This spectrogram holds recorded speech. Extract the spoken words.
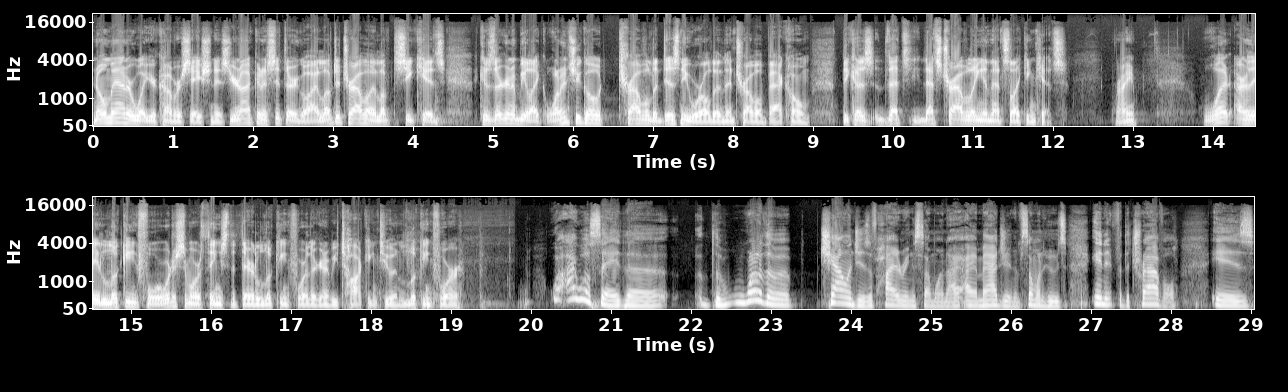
no matter what your conversation is. You're not going to sit there and go, I love to travel, I love to see kids, because they're going to be like, why don't you go travel to Disney World and then travel back home? Because that's that's traveling and that's liking kids, right? What are they looking for? What are some more things that they're looking for? They're going to be talking to and looking for well, I will say the the one of the challenges of hiring someone, I, I imagine, of someone who's in it for the travel, is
